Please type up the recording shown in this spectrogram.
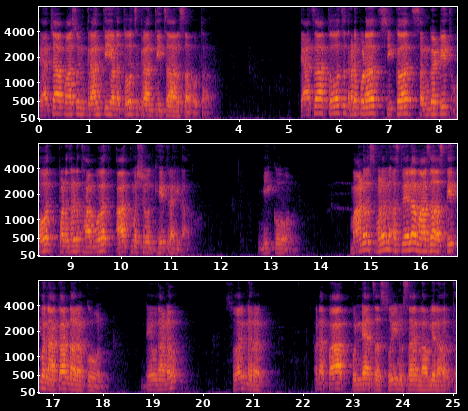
त्याच्यापासून क्रांती आणि तोच क्रांतीचा आरसा होता. त्याचा तोच धडपडत शिकत संघटित होत पडझड थांबवत आत्मशोध घेत राहिला. मी कोण? माणूस म्हणून असलेलं माझं अस्तित्व नाकारणारा कोण? देवदानव स्वर्ग नरक आणि पाप पुण्याचा सोयीनुसार लावलेला अर्थ.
